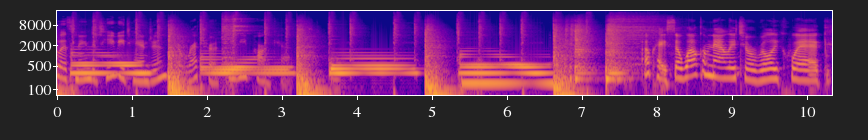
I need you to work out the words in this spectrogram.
listening to TV Tangents, a retro TV podcast. Okay, so welcome, Natalie, to a really quick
